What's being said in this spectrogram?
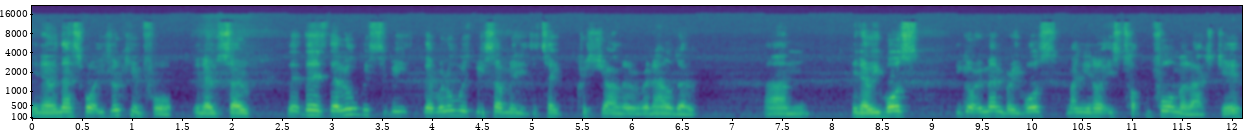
you know, and that's what he's looking for, you know. So there's there'll always be there will always be somebody to take Cristiano Ronaldo. Um, you know, he was. You got to remember, he was Man United's top performer last year,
